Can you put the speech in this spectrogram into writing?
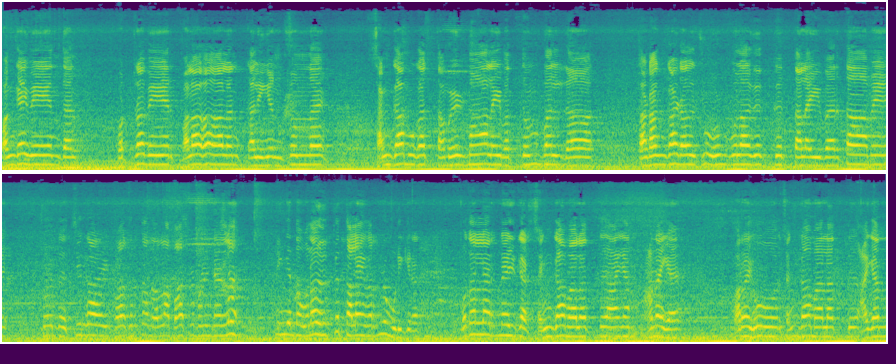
மங்கைவேந்தன் கொற்றவேர் பலகாலன் கலியன் சொன்ன சங்கமுகத் தமிழ் மாலை வத்தும் வல்லார் தடங்கடல் சூழ் உலகுக்கு தலைவர் தாமே. ஸோ இந்த சீர்காழி பாசுரத்தை நல்லா மாஸ்டர் பண்ணிட்டேன்னா நீங்கள் இந்த உலகுக்கு தலைவர்னு முடிக்கிறார். முதல்ல நினைக்கிறார் செங்கமலத்து அயன் அணைய மறையோர் செங்கமலத்து அயன்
